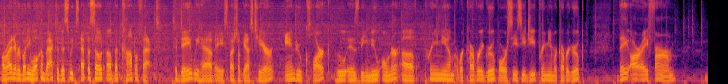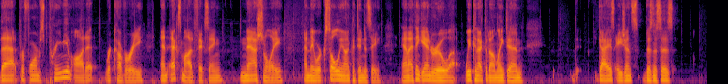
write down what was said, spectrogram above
All right, everybody, welcome back to this week's episode of The Comp Effect. Today we have a special guest here, Andrew Clark, who is the new owner of Premium Recovery Group or CCG Premium Recovery Group. They are a firm that performs premium audit, recovery, and XMOD fixing nationally, and they work solely on contingency. And I think, Andrew, uh, we connected on LinkedIn. Guys, agents, businesses,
